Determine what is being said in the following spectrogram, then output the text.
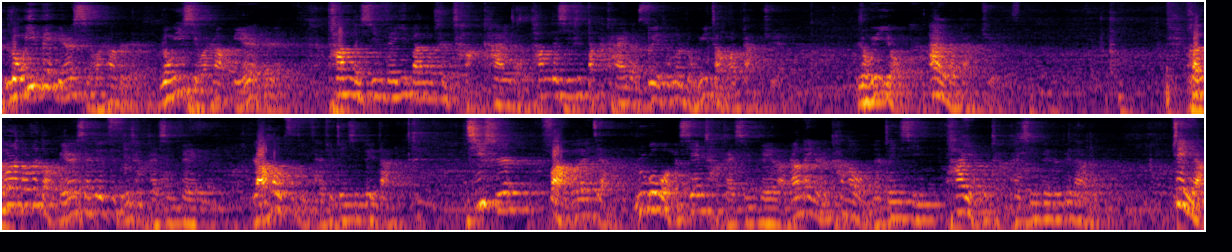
容易被别人喜欢上的人，容易喜欢上别人的人，他们的心扉一般都是敞开的，他们的心是打开的，所以他们容易找到感觉，容易有爱的感觉。很多人都是等别人先对自己敞开心扉，然后自己才去真心对待。其实反过来讲，如果我们先敞开心扉了，让那个人看到我们的真心，他也会敞开心扉的对待我们。这样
